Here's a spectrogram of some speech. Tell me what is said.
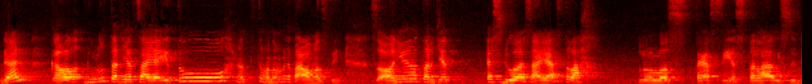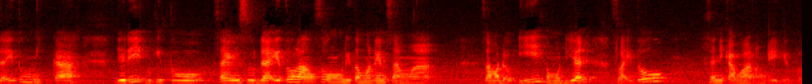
dan kalau dulu target saya itu nanti teman-teman ketawa mesti. Soalnya target S2 saya setelah lulus tesis setelah wisuda itu menikah. Jadi begitu saya wisuda itu langsung ditemenin sama sama doi. Kemudian setelah itu saya nikah bareng kayak gitu.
